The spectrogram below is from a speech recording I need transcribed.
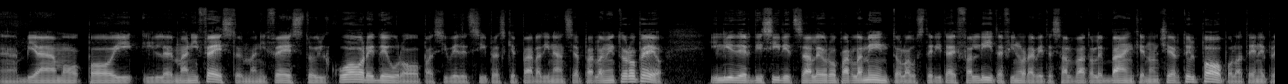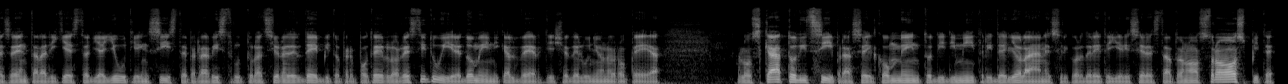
Abbiamo poi il manifesto, il manifesto Il cuore d'Europa, si vede Tsipras che parla dinanzi al Parlamento europeo, il leader di Siriza all'Europarlamento, l'austerità è fallita, finora avete salvato le banche, non certo il popolo, Atene presenta la richiesta di aiuti e insiste per la ristrutturazione del debito per poterlo restituire, domenica il vertice dell'Unione Europea. Lo scatto di Tsipras e il commento di Dimitri Degliolanes, ricorderete ieri sera è stato nostro ospite,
